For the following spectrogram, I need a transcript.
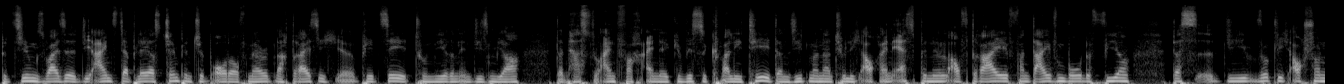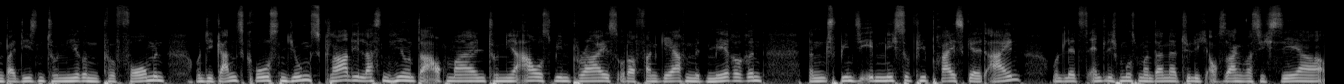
beziehungsweise die 1 der Players Championship Order of Merit nach 30 äh, PC-Turnieren in diesem Jahr, dann hast du einfach eine gewisse Qualität. Dann sieht man natürlich auch ein Espinel auf 3, Van Dijvenbode 4, dass äh, die wirklich auch schon bei diesen Turnieren performen. Und die ganz großen Jungs, klar, die lassen hier und da auch mal ein Turnier aus, wie ein Price oder Van Gerven mit mehreren. Dann spielen sie eben nicht so viel Preisgeld ein. Und letztendlich muss man dann natürlich auch sagen, was ich sehr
